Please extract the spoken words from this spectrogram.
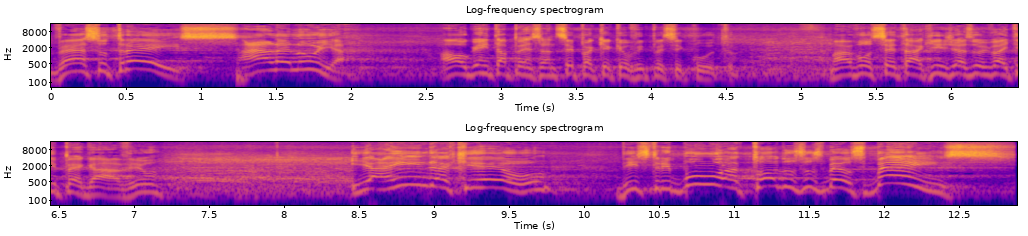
Verso 3, aleluia. Alguém está pensando, não sei para que, que eu vim para esse culto, mas você está aqui, Jesus vai te pegar, viu? E ainda que eu distribua todos os meus bens,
